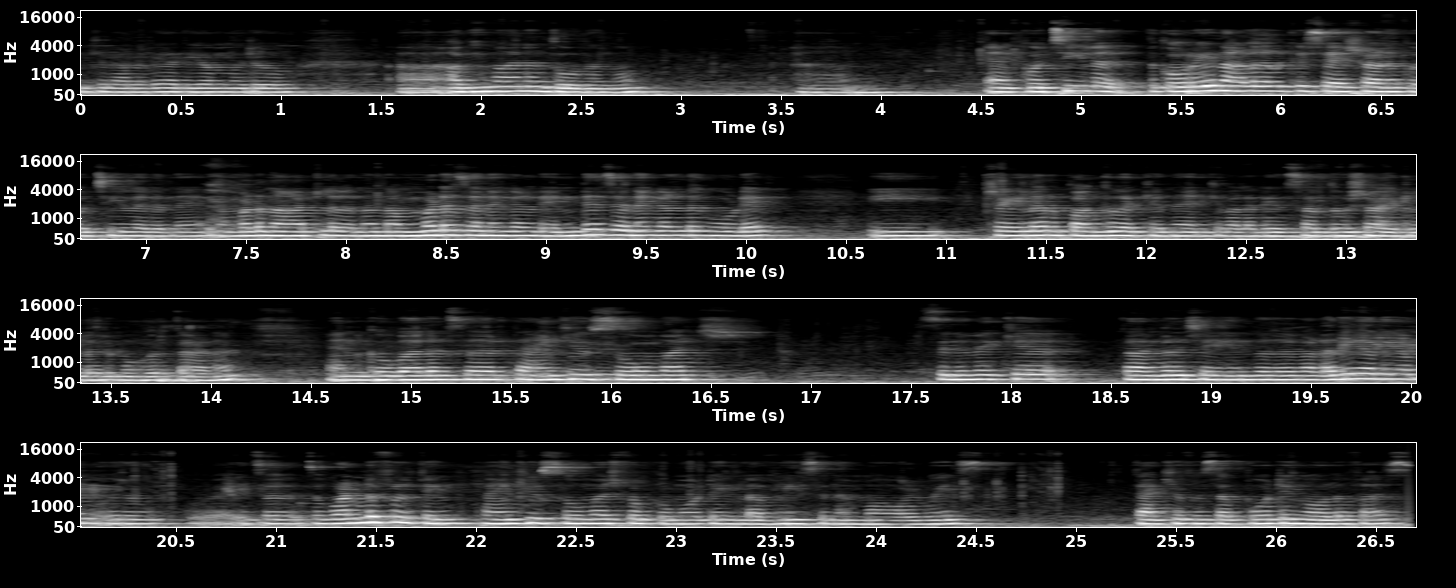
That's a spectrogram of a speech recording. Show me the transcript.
എനിക്ക് വളരെയധികം ഒരു അഭിമാനം തോന്നുന്നു. കൊച്ചിയിൽ കുറേ നാളുകൾക്ക് ശേഷമാണ് കൊച്ചിയിൽ വരുന്നത് നമ്മുടെ നാട്ടിൽ വന്ന നമ്മുടെ ജനങ്ങളുടെ എന്റെ ജനങ്ങളുടെ കൂടെ ഈ ട്രെയിലർ പങ്കുവെക്കുന്നത് എനിക്ക് വളരെ സന്തോഷമായിട്ടുള്ള ഒരു മുഹൂർത്തമാണ്. And Gopalan sir thank you so much സിനിമയ്ക്ക് താങ്കൾ ചെയ്യുന്നത് വളരെയധികം ഒരു it's it's a wonderful thing thank you so much for promoting lovely cinema always thank you for supporting all of us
